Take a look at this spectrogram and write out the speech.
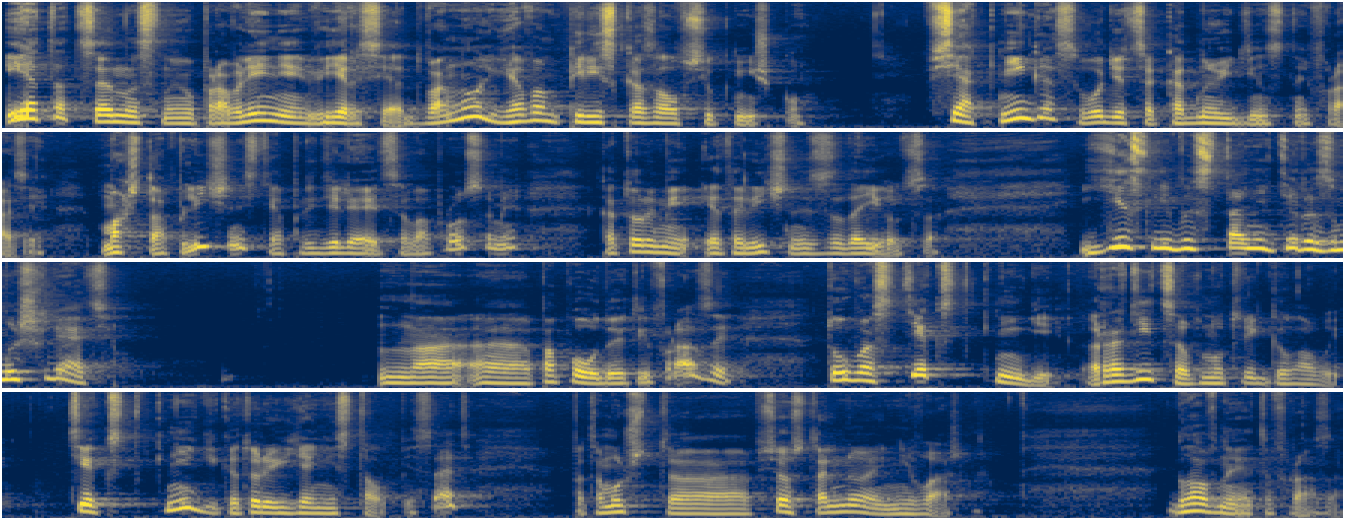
Это ценностное управление, версия 2.0, я вам пересказал всю книжку. Вся книга сводится к одной единственной фразе. Масштаб личности определяется вопросами, которыми эта личность задается. Если вы станете размышлять на, э, по поводу этой фразы, то у вас текст книги родится внутри головы. Текст книги, который я не стал писать, потому что все остальное не важно. Главное эта фраза.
